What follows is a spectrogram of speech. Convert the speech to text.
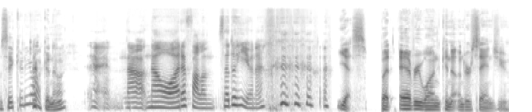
Você é carioca, não é? É, na, na hora fala, você é do Rio, né? Yes, but everyone can understand you.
